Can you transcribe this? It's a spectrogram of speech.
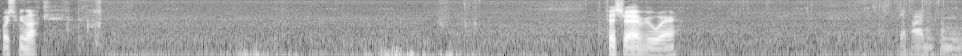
Wish me luck. Fish are everywhere. They're hiding from me.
